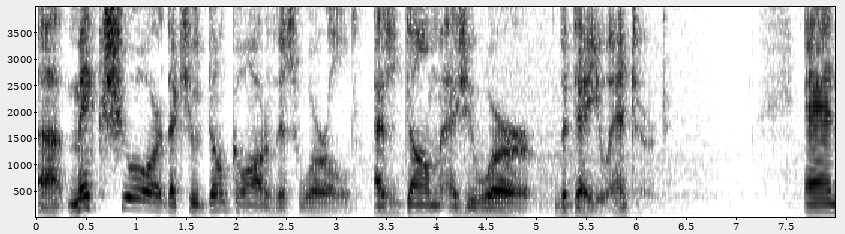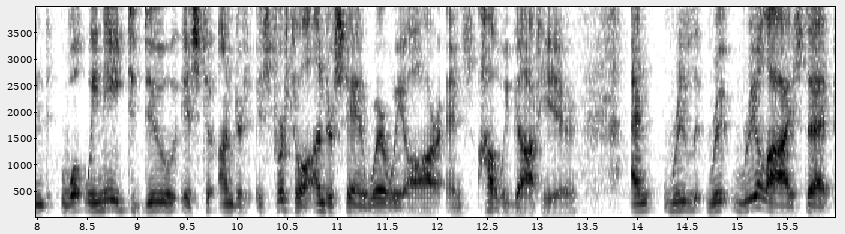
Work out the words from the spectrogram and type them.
uh, make sure that you don't go out of this world as dumb as you were the day you entered. And what we need to do is to under is first of all understand where we are and how we got here, and re- re- realize that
